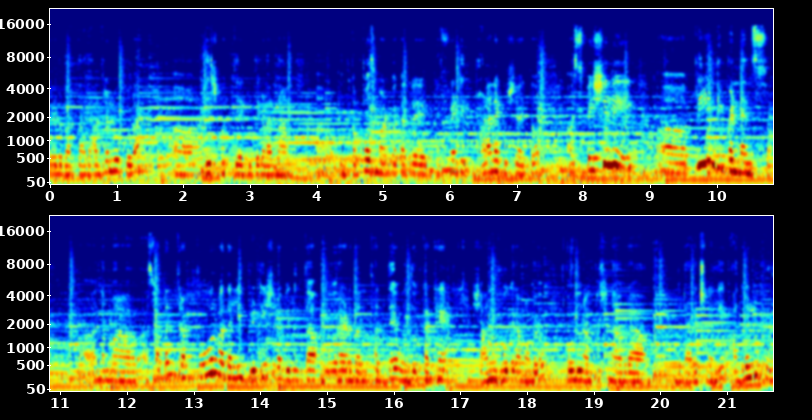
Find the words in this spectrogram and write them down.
ಎರಡು ಬರ್ತಾ ಇದೆ. ಅದರಲ್ಲೂ ಕೂಡ ದೇಶಭಕ್ತಿಯ ಗೀತೆಗಳನ್ನು ಕಂಪೋಸ್ ಮಾಡಬೇಕಾದ್ರೆ ಡೆಫಿನೆಟ್ಲಿ ಭಾಳನೇ ಖುಷಿ ಆಯಿತು. ಸ್ಪೆಷಲಿ ಪ್ರೀ ಇಂಡಿಪೆಂಡೆನ್ಸ್ ನಮ್ಮ ಸ್ವತಂತ್ರ ಪೂರ್ವದಲ್ಲಿ ಬ್ರಿಟಿಷರ ವಿರುದ್ಧ ಹೋರಾಡಿದಂಥದ್ದೇ ಒಂದು ಕಥೆ. ಶಾನುಭೋಗರ ಮಗಳು ಕೋಡು ರಾಮಕೃಷ್ಣ ಅವರ ಒಂದು ಡೈರೆಕ್ಷನಲ್ಲಿ ಅದರಲ್ಲೂ ಕೂಡ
